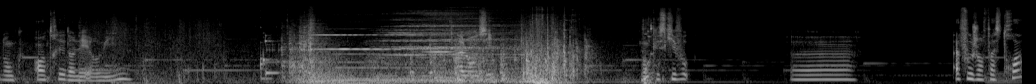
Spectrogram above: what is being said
Donc, entrer dans les ruines. Allons-y. Bon, qu'est-ce qu'il faut? Euh... Ah, faut que j'en fasse trois?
